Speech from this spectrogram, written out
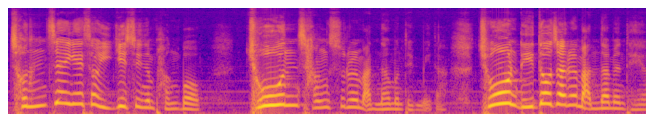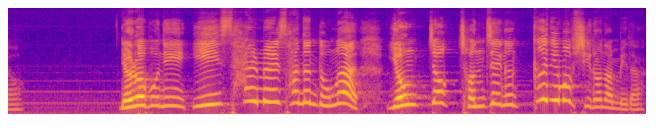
전쟁에서 이길 수 있는 방법 좋은 장수를 만나면 됩니다. 좋은 리더자를 만나면 돼요. 여러분이 이 삶을 사는 동안 영적 전쟁은 끊임없이 일어납니다.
